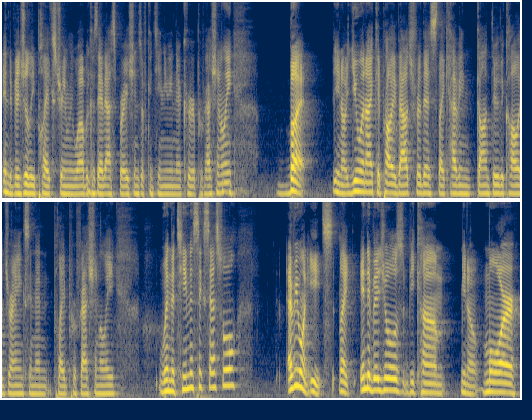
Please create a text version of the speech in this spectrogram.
individually play extremely well because mm-hmm. they have aspirations of continuing their career professionally. Mm-hmm. But you know, you and I could probably vouch for this, like having gone through the college ranks and then played professionally. When the team is successful, everyone eats. Like individuals become, you know, more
